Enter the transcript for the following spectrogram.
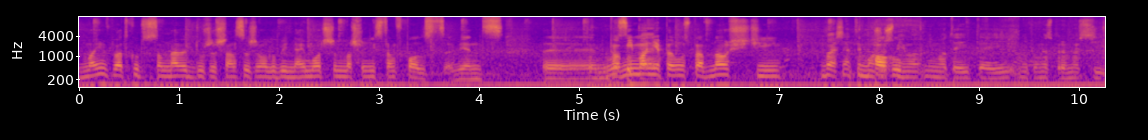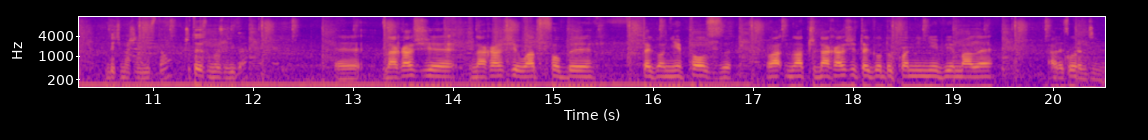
W moim wypadku to są nawet duże szanse, że mogę być najmłodszym maszynistą w Polsce, więc y, było pomimo super. niepełnosprawności Właśnie, a ty możesz mimo, mimo tej, tej niepełnosprawności być maszynistą? Czy to jest możliwe? E, Na razie, na razie łatwo by tego nie poz... ła- Znaczy na razie tego dokładnie nie wiem, ale... Ale akurat- sprawdzimy.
